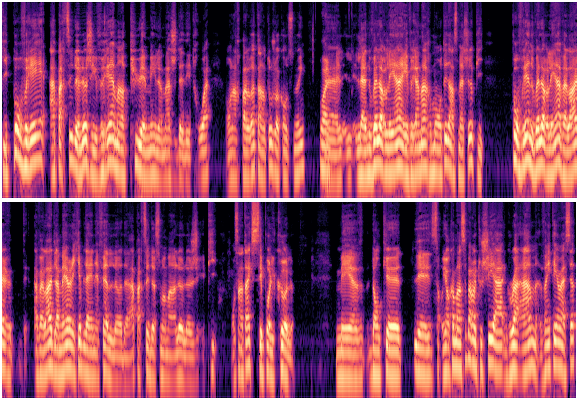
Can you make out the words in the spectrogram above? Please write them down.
Puis pour vrai, à partir de là, j'ai vraiment pu aimer le match de Détroit. On en reparlera tantôt, je vais continuer. Euh, la Nouvelle-Orléans est vraiment remontée dans ce match-là. Puis pour vrai, Nouvelle-Orléans avait l'air, avait l'air de la meilleure équipe de la NFL à partir de ce moment-là. Puis on s'entend que ce n'est pas le cas. Mais euh, donc, euh, ils ont commencé par un toucher à Graham, 21 à 7.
